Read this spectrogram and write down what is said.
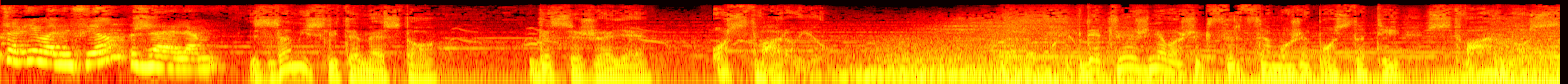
očekivani film Želja. Zamislite mesto gde se želje ostvaruju. Gde čežnja vašeg srca može postati stvarnost.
